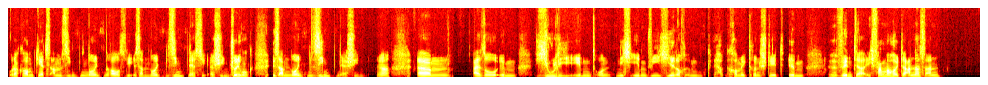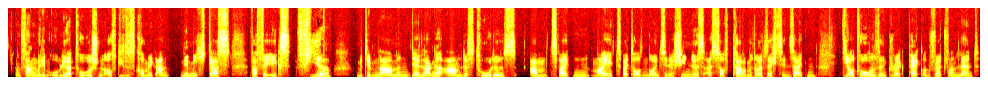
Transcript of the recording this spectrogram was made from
oder kommt jetzt am 7.9. raus. Die ist am 9.7. erschienen. Entschuldigung, ist am 9.7. erschienen. Ja? Ähm, also im Juli eben und nicht eben wie hier noch im Comic drin steht, im Winter. Ich fange mal heute anders an und fange mit dem obligatorischen auf dieses Comic an, nämlich dass Waffe X4 mit dem Namen Der lange Arm des Todes am 2. Mai 2019 erschienen ist, als Softcover mit 116 Seiten. Die Autoren sind Greg Peck und Fred Van Land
